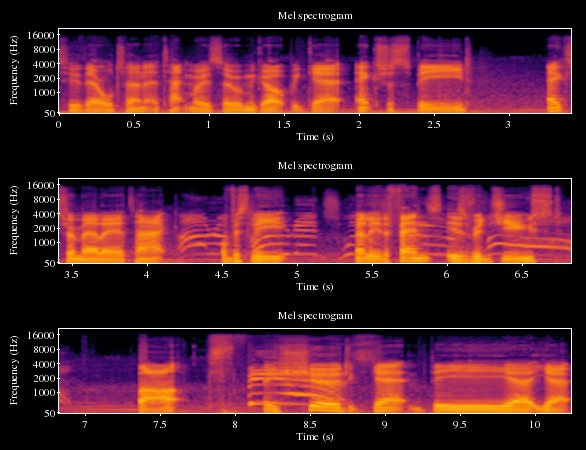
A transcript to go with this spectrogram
to their alternate attack mode. So when we go up, we get extra speed, extra melee attack. Obviously, melee defense is reduced, but they should get the, uh, yeah,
